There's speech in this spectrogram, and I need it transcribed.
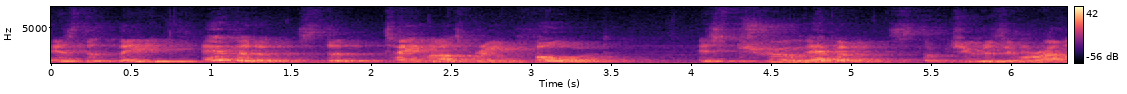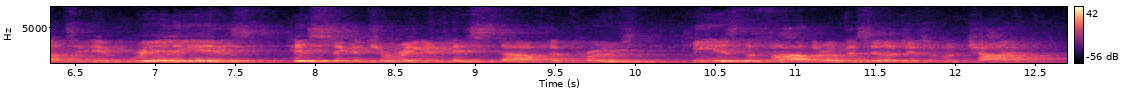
is that the evidence that Tamar's bringing forward is true evidence of Judah's immorality. It really is his signature ring and his staff that proves he is the father of this illegitimate child.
